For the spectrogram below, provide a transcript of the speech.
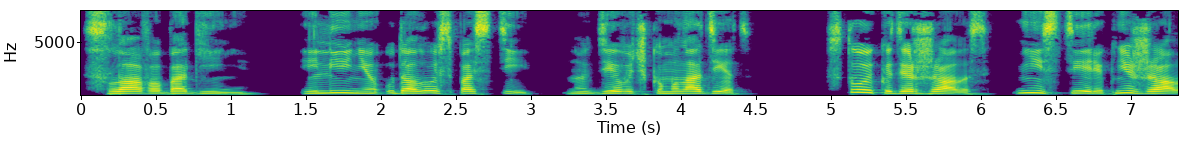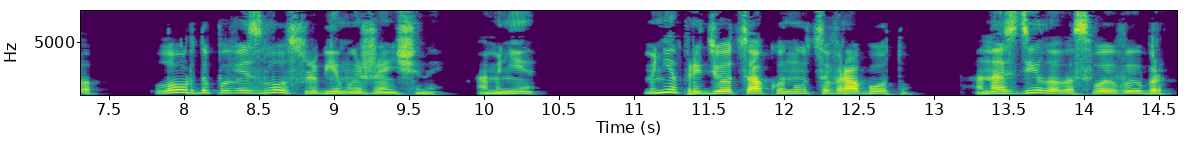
Слава богине! И линию удалось спасти, но девочка молодец. Стойко держалась, ни истерик, ни жалоб. Лорду повезло с любимой женщиной, а мне? Мне придется окунуться в работу. Она сделала свой выбор,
